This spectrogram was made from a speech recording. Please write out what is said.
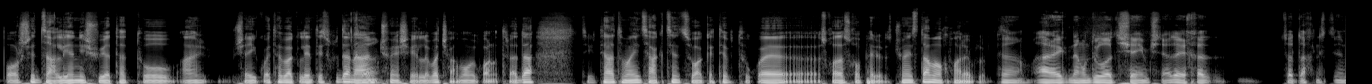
Porsche ძალიან იშვიათად თუ ან შეიკვეთება კლიენტის მხრიდან, ან ჩვენ შეიძლება ჩამოვიყვანოთ რა და ძირთადად მაინც აქცენტს ვაკეთებთ უკვე სხვადასხვა ფერებზე ჩვენს და მოხმარებლებს. ხო, არა, ეგ ნამდვილად შეიმჩნევა და ეხლა ცოტა ხნის წინ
